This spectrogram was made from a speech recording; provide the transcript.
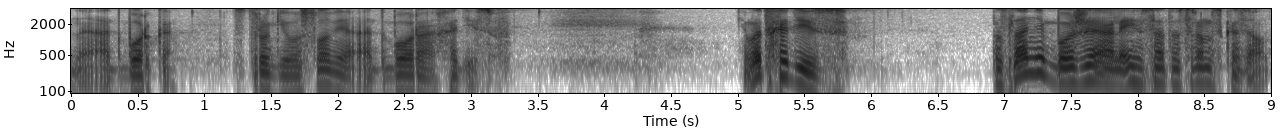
э, отборка, строгие условия отбора хадисов. И вот хадис. Посланник Божий, алейхиссату вассалам, сказал,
